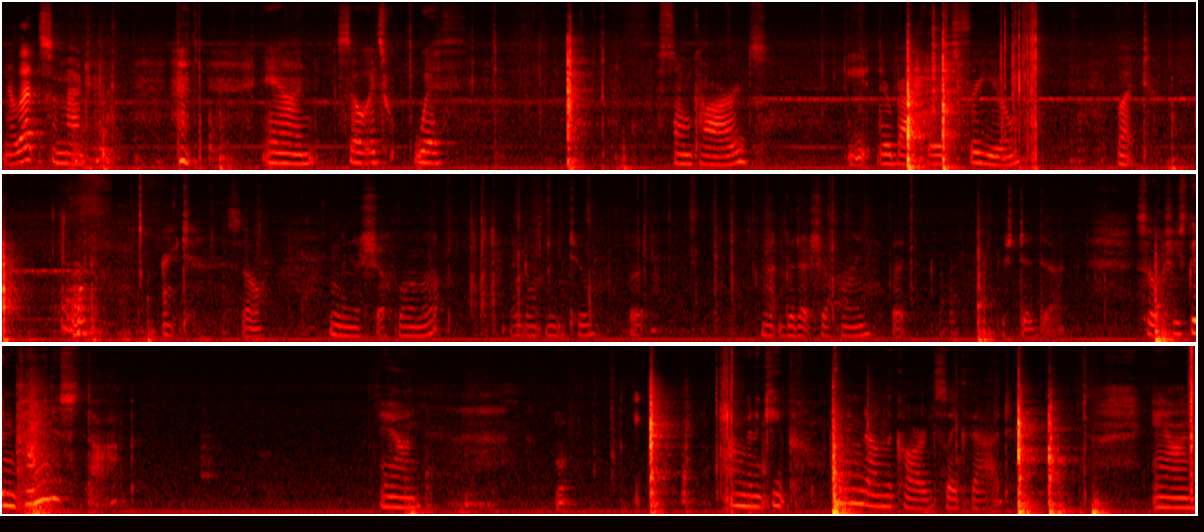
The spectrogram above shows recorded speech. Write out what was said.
Now that's some magic. And so it's with some cards. They're backwards for you. But, right, so I'm gonna shuffle them up. I don't need to, but I'm not good at shuffling, but just did that. So she's gonna tell me to stop. And I'm gonna keep putting down the cards like that. And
